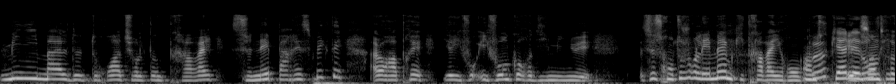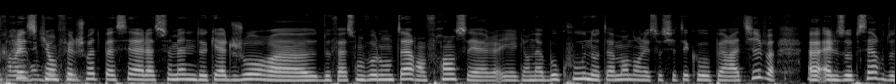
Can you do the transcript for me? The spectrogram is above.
minimales de droit sur le temps de travail, ce n'est pas respecté. Alors après, il faut, il faut encore diminuer. Ce seront toujours les mêmes qui travailleront En peu. tout cas, et les entreprises qui ont fait le choix de passer à la semaine de 4 jours euh, de façon volontaire en France, et, il y en a beaucoup, notamment dans les sociétés coopératives, euh, elles observent de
